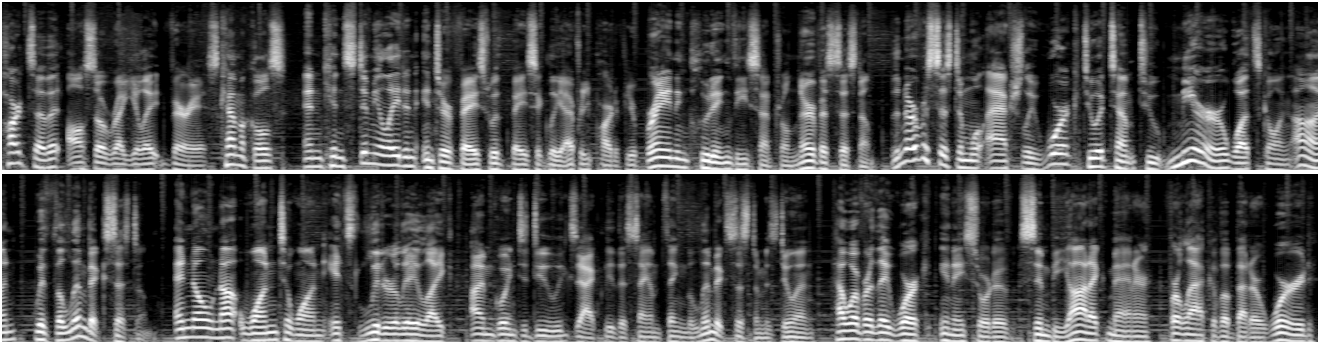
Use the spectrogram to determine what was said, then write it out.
Parts of it also regulate various chemicals and can stimulate an interface with basically every part of your brain, including the central nervous system. The nervous system will actually work to attempt to mirror what's going on with the limbic system. And no, not one to one, it's literally like I'm going to do exactly the same thing the limbic system is doing. However, they work in a sort of symbiotic manner, for lack of a better word,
